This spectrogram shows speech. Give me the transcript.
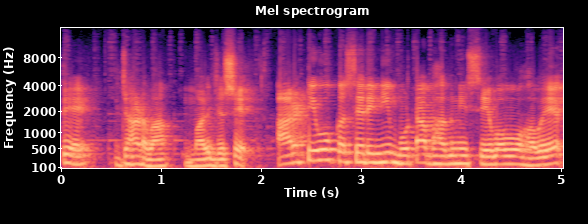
તે જાણવા મળી જશે. આરટીઓ કચેરીની મોટા ભાગની સેવાઓ હવે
